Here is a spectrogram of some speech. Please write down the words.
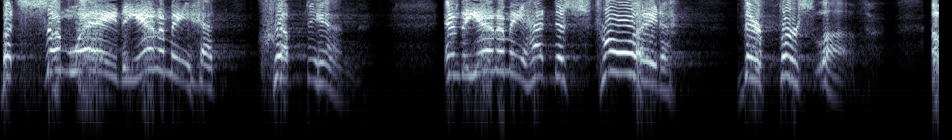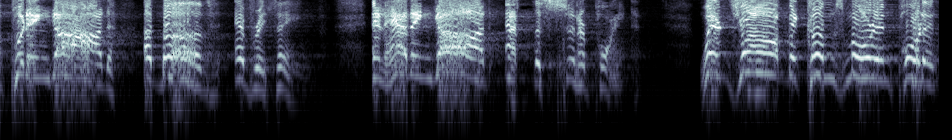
But some way the enemy had crept in. And the enemy had destroyed their first love of putting God above everything and having God at the center point where job becomes more important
